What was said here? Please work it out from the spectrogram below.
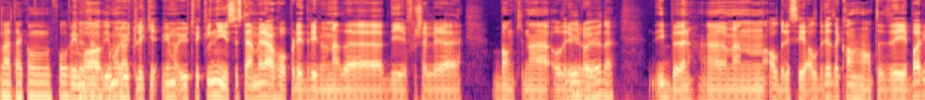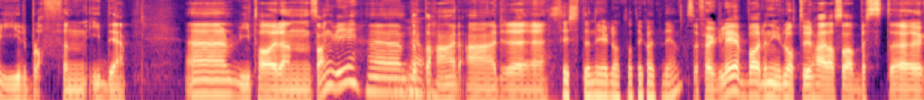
veit jeg ikke om folk Vi, må, vi, må utvikle, vi må utvikle nye systemer. Jeg håper de driver med det, de forskjellige bankene og De driver bør jo og det. De bør, eh, men aldri si aldri. Det kan hende at de bare gir blaffen i det. Eh, vi tar en sang, vi. Eh, dette her er Siste nye låta til Carpe Diem. Selvfølgelig. Bare nye låter her, altså. Beste,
